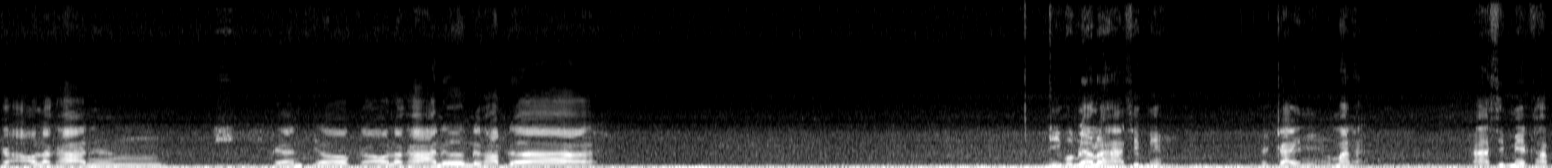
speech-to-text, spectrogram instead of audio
ก็เอาราคาหนึ่งแดนเขียวก็เอาราคาหนึ่งนะครับเด้อ นี่ผมแล้วร้อยห้าสิบนี่ใกล้ๆนี่ประมาณห้าสิบเมตรครับ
